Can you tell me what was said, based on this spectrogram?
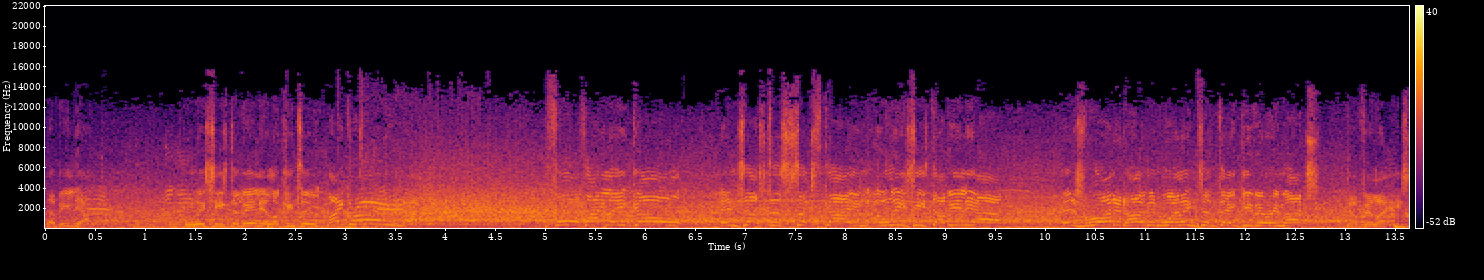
Davila. Ulysses Davila looking to make room. Fourth A-League goal in just his sixth game. Ulysses Davila is right at home in Wellington. Thank you very much. Davila is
